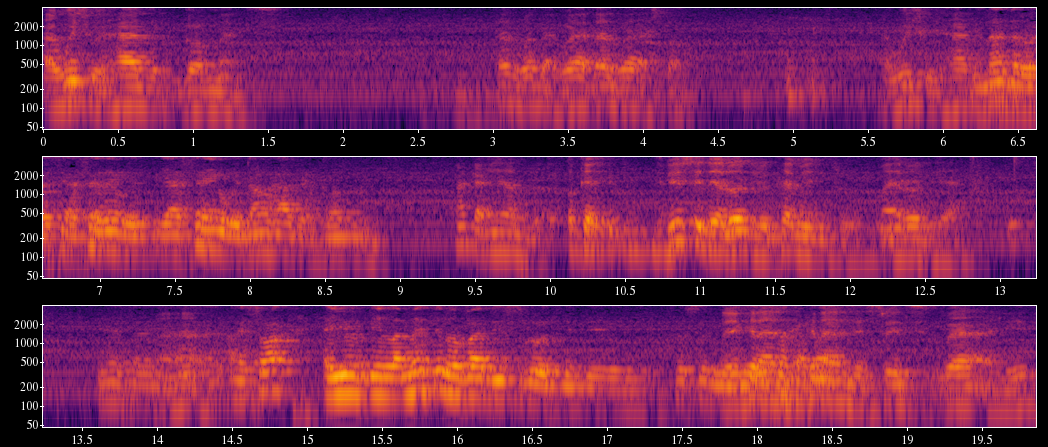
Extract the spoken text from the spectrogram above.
I wish we had governments. That's what I, that's where I stop. I wish we had. In other words, you are saying we, you are saying we don't have a government. How can you have? Okay, did you see the road you came into? My road here. Yes, I, uh -huh. I, I, saw. And you've been lamenting over this road in the social media. The Kenan is the street where I live.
